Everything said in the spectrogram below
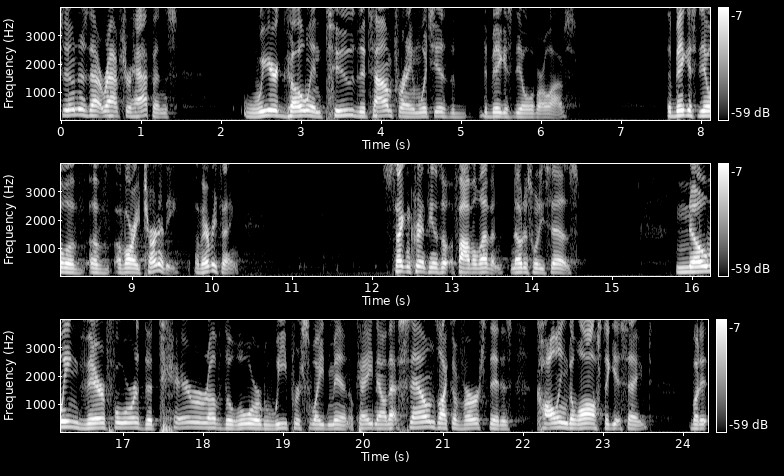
soon as that rapture happens, we're going to the time frame which is the, the biggest deal of our lives. The biggest deal of, of, of our eternity, of everything. 2 Corinthians 5:11. Notice what he says. Knowing therefore the terror of the Lord, we persuade men. Okay, now that sounds like a verse that is calling the lost to get saved, but it,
